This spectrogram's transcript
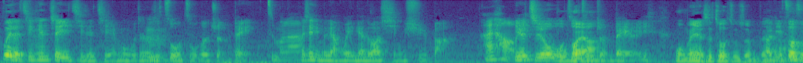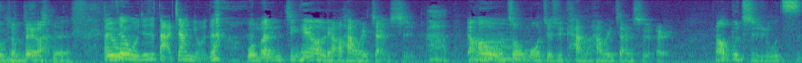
为了今天这一集的节目，我真的是做足了准备。怎么啦而？且你们两位应该都要心虚吧？还好欸，因为只有我做足准备而已。我们也是做足准备、啊啊，，你做足准备了。对，反正我就是打酱油的。我们今天要聊《捍卫战士》，然后我周末就去看了《捍卫战士二》，然后不止如此，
